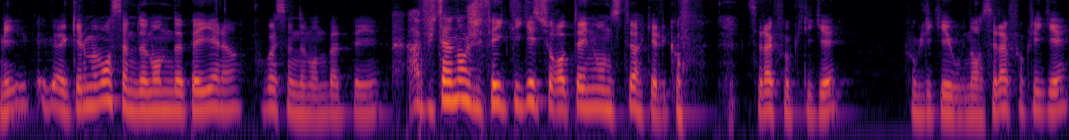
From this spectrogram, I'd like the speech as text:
Mais à quel moment ça me demande de payer, là? Pourquoi ça me demande pas de payer? Ah putain, non, j'ai failli cliquer sur Obtain Monster, quel con C'est là qu'il faut cliquer? Faut cliquer où? Non, c'est là qu'il faut cliquer?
